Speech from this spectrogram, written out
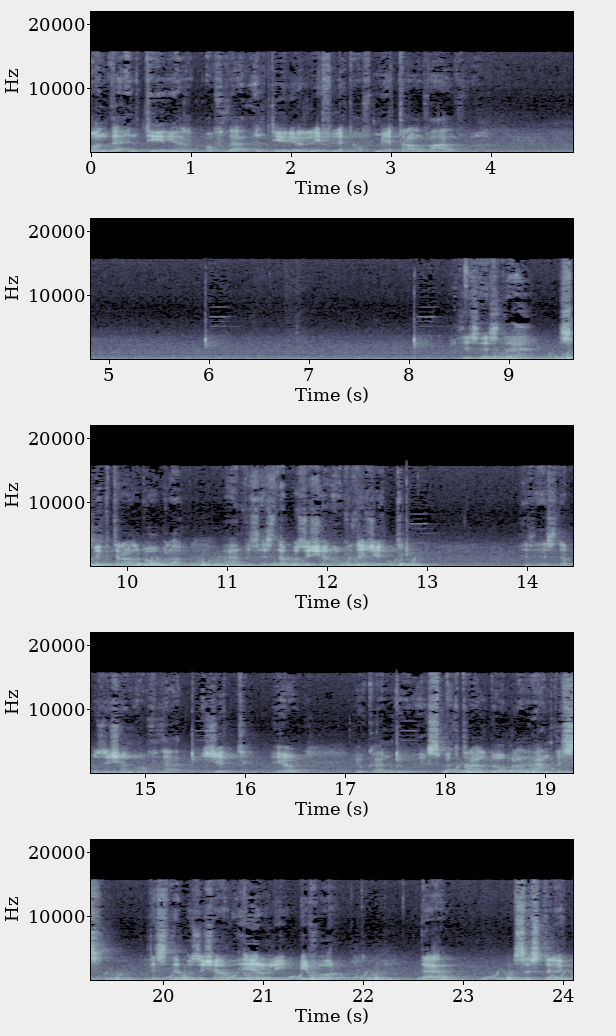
on the interior of the anterior leaflet of mitral valve. This is the spectral Doppler and this is the position of the jet. This is the position of the jet here. You can do spectral Doppler and this this is the position of early before the systolic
